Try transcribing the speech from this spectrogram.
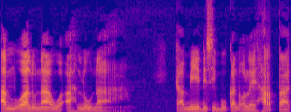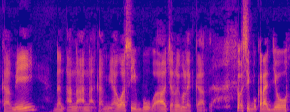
amwaluna wa ahluna kami disibukkan oleh harta kami dan anak-anak kami. Awas sibuk, wah cara malaikat. Awas sibuk kerajo.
